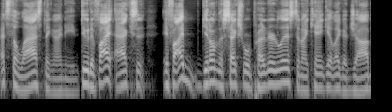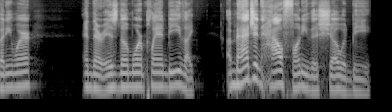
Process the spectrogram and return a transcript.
That's the last thing I need. Dude, if I accident if I get on the sexual predator list and I can't get like a job anywhere and there is no more plan B, like imagine how funny this show would be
